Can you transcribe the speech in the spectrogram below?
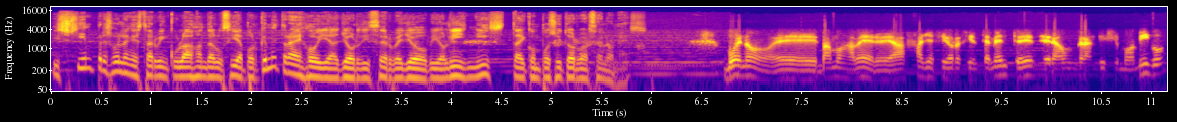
y siempre suelen estar vinculados a Andalucía. ¿Por qué me traes hoy a Jordi Cervelló, violinista y compositor barcelonés? Bueno, eh, vamos a ver, ha fallecido recientemente, era un grandísimo amigo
